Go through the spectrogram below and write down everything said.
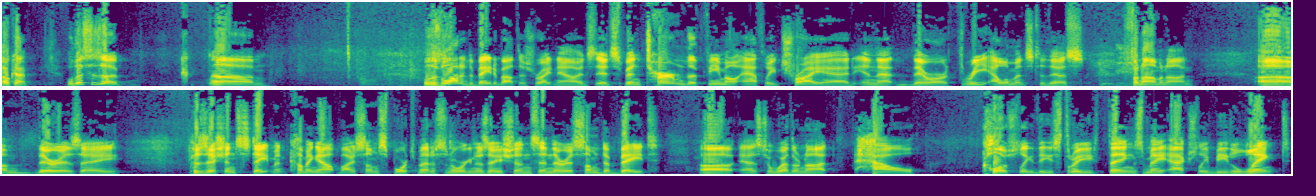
Okay. Well, this is a. Um, well, there's a lot of debate about this right now. It's, it's been termed the female athlete triad in that there are three elements to this phenomenon. Um, there is a position statement coming out by some sports medicine organizations, and there is some debate uh, as to whether or not how closely these three things may actually be linked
